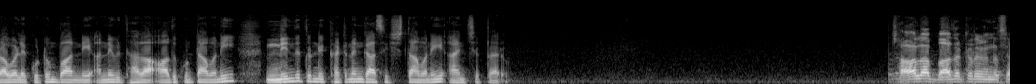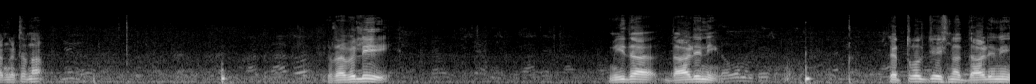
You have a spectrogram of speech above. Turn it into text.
రవళి కుటుంబాన్ని అన్ని విధాలా ఆదుకుంటామని నిందితుడిని కఠినంగా శిక్షిస్తామని ఆయన చెప్పారు. చాలా బాధాకరమైన సంఘటన. రవిలి మీద దాడిని పెట్రోల్ చేసిన దాడిని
